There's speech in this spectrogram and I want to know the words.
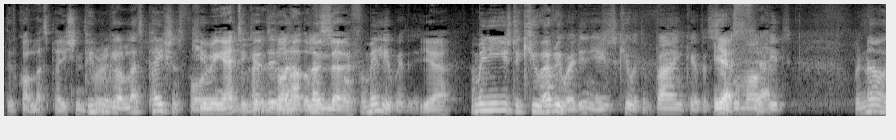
They've got less patience people it. got less patience for Queuing it. etiquette has gone le- out the less window. Familiar with it. Yeah. I mean, you used to queue everywhere, didn't you? You used to queue at the bank, at the Yes, supermarket. But now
